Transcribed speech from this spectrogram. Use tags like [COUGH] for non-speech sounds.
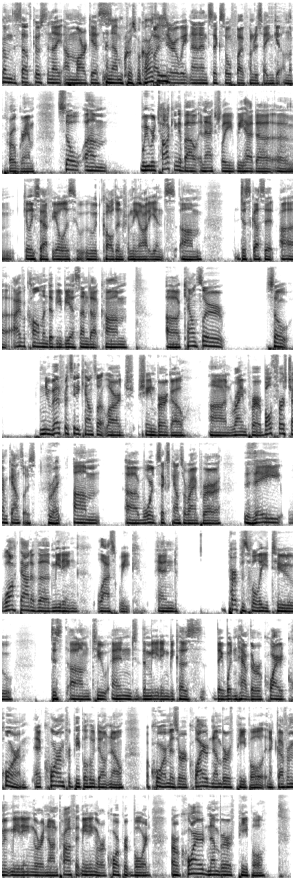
Welcome to South Coast Tonight. I'm Marcus. And I'm Chris McCarthy. 508-996-0500 so I can get on the program. So um, we were talking about, and actually we had uh, um, Gilly Safiolis, who, who had called in from the audience, um, discuss it. Uh, I have a column on WBSM.com. Uh, counselor, so New Bedford City Council at Large, Shane Burgo, uh, and Ryan Pereira, both first-term counselors. Right. Um, uh, Ward 6 Council Ryan Pereira, they walked out of a meeting last week and purposefully to just um, to end the meeting because they wouldn't have the required quorum. And a quorum, for people who don't know, a quorum is a required number of people in a government meeting or a nonprofit meeting or a corporate board, a required number of people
